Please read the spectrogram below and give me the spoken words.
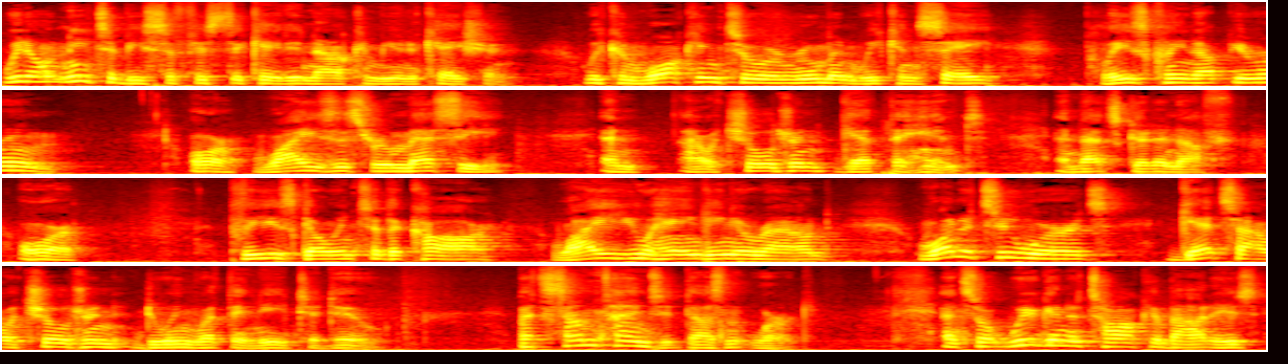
we don't need to be sophisticated in our communication. We can walk into a room and we can say, Please clean up your room. Or, Why is this room messy? And our children get the hint, and that's good enough. Or, Please go into the car. Why are you hanging around? One or two words gets our children doing what they need to do. But sometimes it doesn't work. And so, what we're going to talk about is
